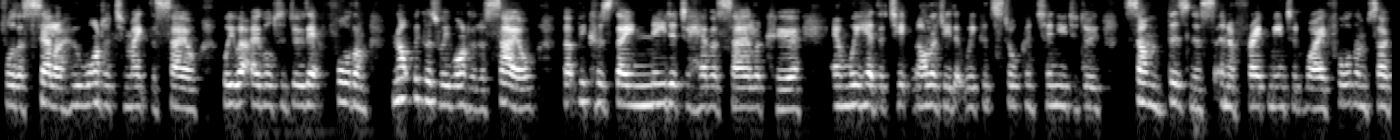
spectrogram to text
for the seller who wanted to make the sale. We were able to do that for them, not because we wanted a sale, but because they needed to have a sale occur. And we had the technology that we could still continue to do some business in a fragmented way for them. So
